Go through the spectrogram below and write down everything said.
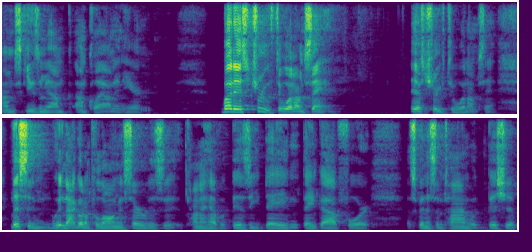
I'm, excuse me, I'm, I'm clowning here. But it's truth to what I'm saying. There's truth to what I'm saying. Listen, we're not going to prolong the service, uh, kind of have a busy day, and thank God for spending some time with Bishop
